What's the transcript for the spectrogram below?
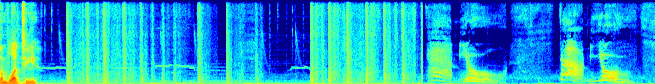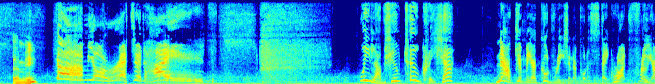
Some blood tea. Damn you! Damn you! And me? Damn your wretched hides! We loves you too, Creature. Now give me a good reason to put a stake right through your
